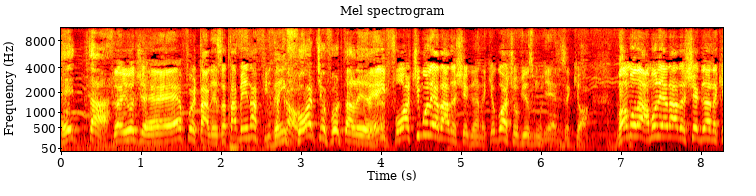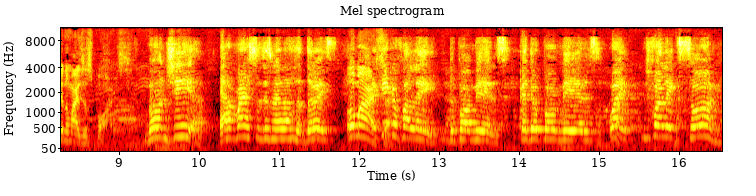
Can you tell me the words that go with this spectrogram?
Eita! Ganhou de. É, Fortaleza tá bem na fita, Vem Cal. forte o Fortaleza. Bem forte e mulherada chegando aqui. Eu gosto de ouvir as mulheres aqui, ó. Vamos lá, mulherada chegando aqui no Mais Esportes. Bom dia, é a Márcia do Esmeralda 2. Ô, Márcia. O que, que eu falei do Palmeiras? Cadê o Palmeiras? Ué, não falei que some?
